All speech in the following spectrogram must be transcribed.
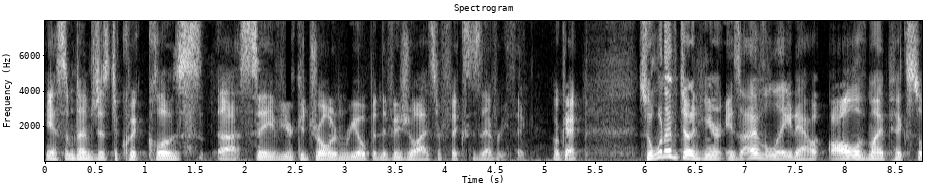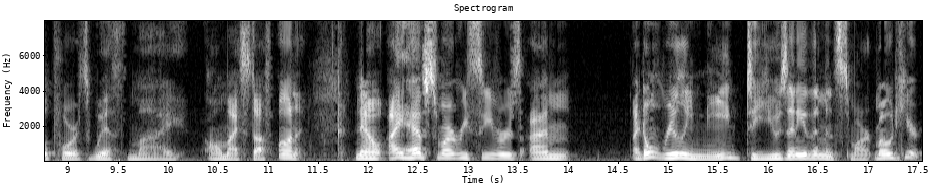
Yeah, sometimes just a quick close, uh, save your controller and reopen the visualizer fixes everything. Okay. So what I've done here is I've laid out all of my pixel ports with my all my stuff on it. Now I have smart receivers. I'm I don't really need to use any of them in smart mode here.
